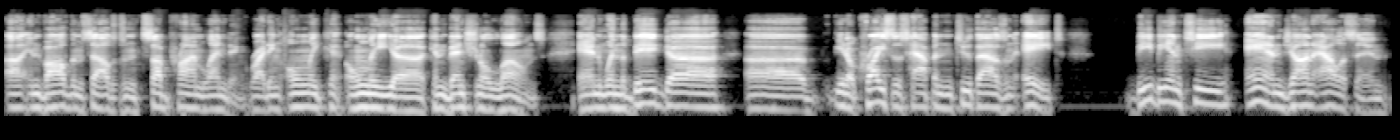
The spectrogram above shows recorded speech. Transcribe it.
uh, involved themselves in subprime lending, writing only only uh, conventional loans. And when the big uh, you know crisis happened in 2008, BB&T and John Allison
